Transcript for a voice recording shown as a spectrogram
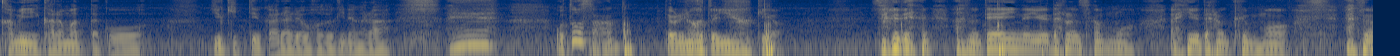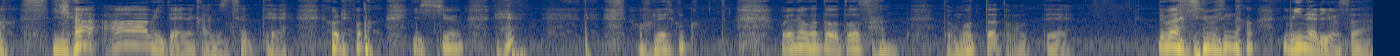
髪に絡まったこう雪っていうかあられをほどきながら「えー、お父さん?」って俺のこと言うわけよそれであの店員のゆうたろうさんもあゆうたろうくんもあの「いやあー」みたいな感じになって俺は一瞬「え？俺のこと俺のことお父さんと思ったと思ってでまあ自分の 身なりをさ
